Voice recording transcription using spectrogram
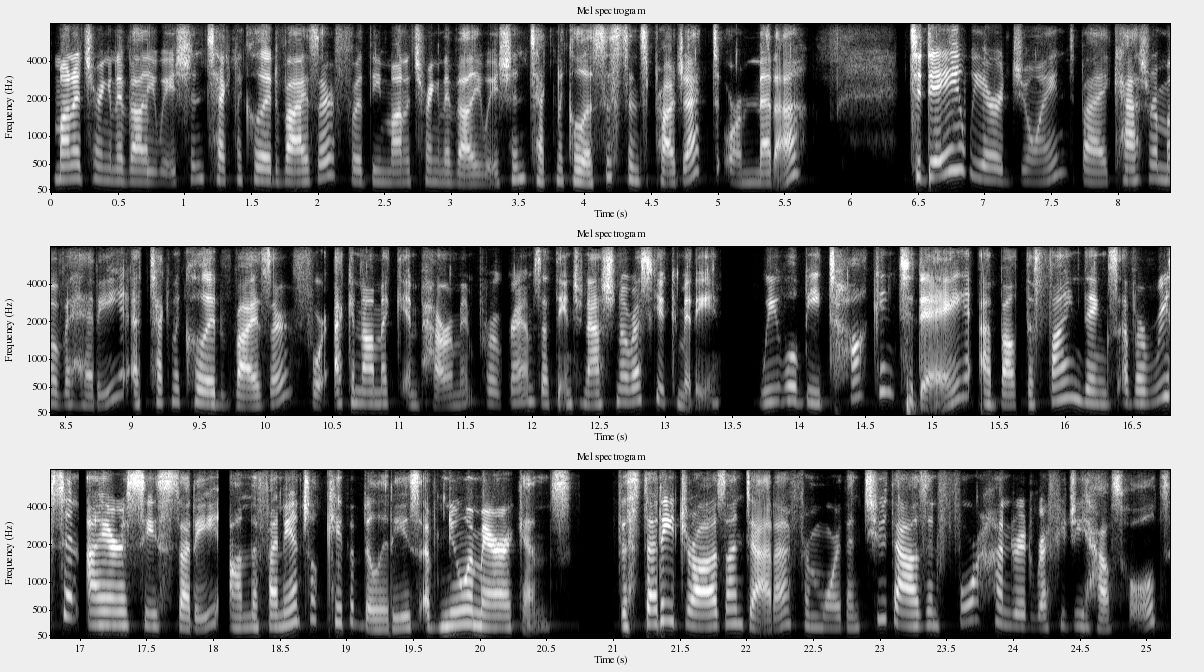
Monitoring and Evaluation Technical Advisor for the Monitoring and Evaluation Technical Assistance Project, or META. Today, we are joined by Kasra Movahedi, a Technical Advisor for Economic Empowerment Programs at the International Rescue Committee. We will be talking today about the findings of a recent IRC study on the financial capabilities of new Americans. The study draws on data from more than 2,400 refugee households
